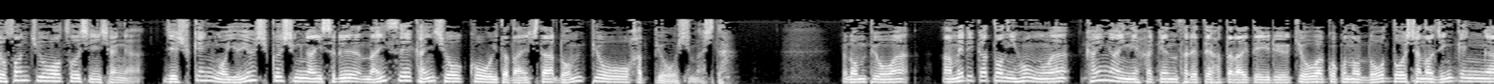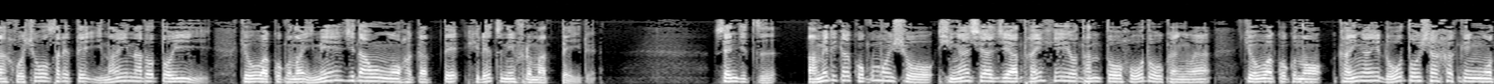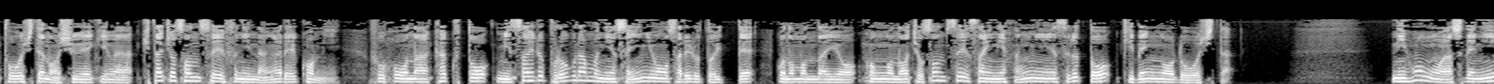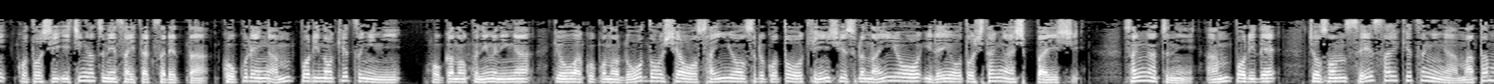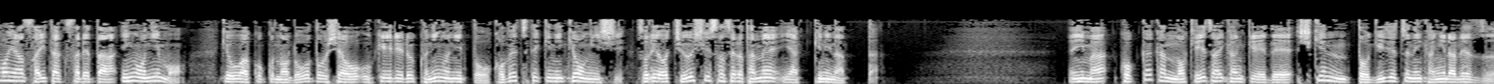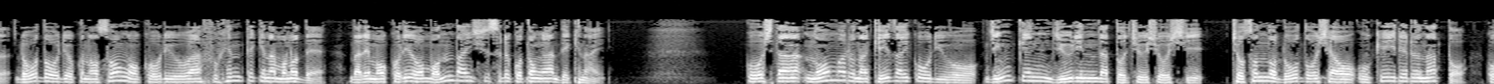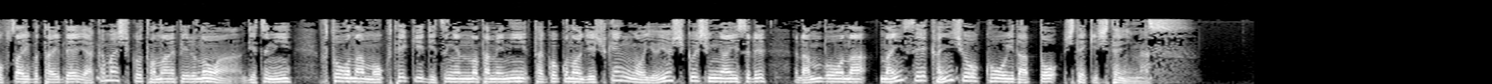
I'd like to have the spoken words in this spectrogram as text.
朝鮮中央通信社が自主権を由々しく侵害する内政干渉行為と題した論評を発表しました。論評は、アメリカと日本は海外に派遣されて働いている共和国の労働者の人権が保障されていないなどと言い、共和国のイメージダウンを図って卑劣に振る舞っている。先日、アメリカ国務省東アジア太平洋担当報道官は、共和国の海外労働者派遣を通しての収益は北朝鮮政府に流れ込み、不法な核とミサイルプログラムに専用されると言って、この問題を今後の朝鮮制裁に反映すると奇弁を浪した。日本はすでに今年1月に採択された国連安保理の決議に他の国々が共和国の労働者を採用することを禁止する内容を入れようとしたが失敗し、3月に安保理で、朝鮮制裁決議がまたもや採択された以後にも、共和国の労働者を受け入れる国々と個別的に協議し、それを中止させるため躍起になった。今、国家間の経済関係で資金と技術に限られず、労働力の相互交流は普遍的なもので、誰もこれを問題視することができない。こうしたノーマルな経済交流を人権蹂躙だと中傷し、貯村の労働者を受け入れるなと国際舞台でやかましく唱えているのは、実に不当な目的実現のために他国の自主権を由々しく侵害する乱暴な内政干渉行為だと指摘しています。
